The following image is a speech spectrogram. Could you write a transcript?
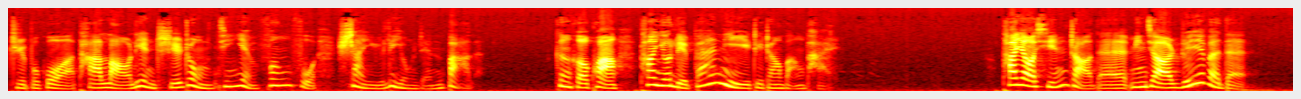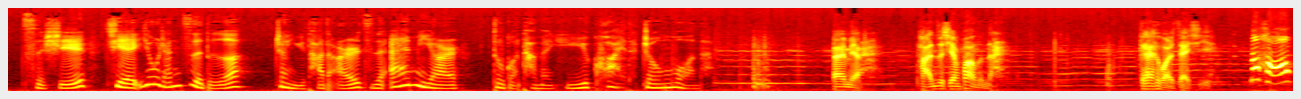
只不过他老练持重，经验丰富，善于利用人罢了。更何况他有吕班尼这张王牌。他要寻找的名叫 River 的，此时却悠然自得，正与他的儿子埃米尔度过他们愉快的周末呢。埃米尔，盘子先放在那儿。待会儿再洗。那好，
